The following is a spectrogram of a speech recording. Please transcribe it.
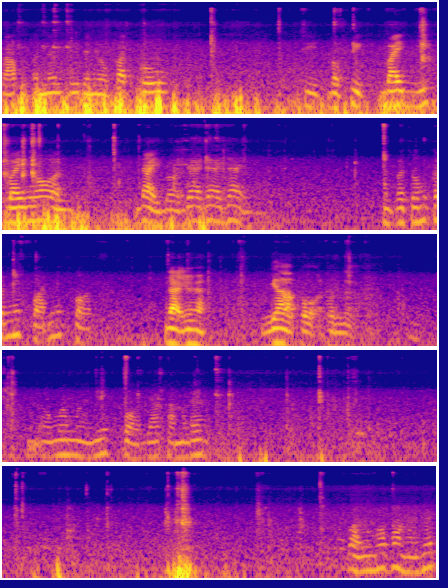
ศัพท์อันนั้นคือแต่เนี่ยฟัดโก สีดบอกผิดใบยิกใบงอน ได้บ่ได้ได้ได้มันผสมกันไม่ปอดไม่ปอดได้อยู่ค่ะหญ้าเพาะทำน่ะมันออกมาใหม่ไม่ปอดยาทำมาแล้วบอกหลวงพ่อต้องหาเฮ็ด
